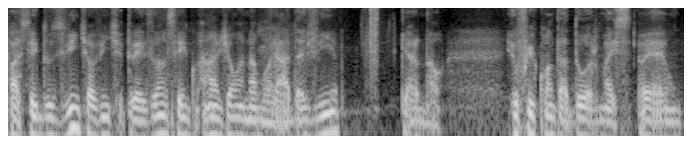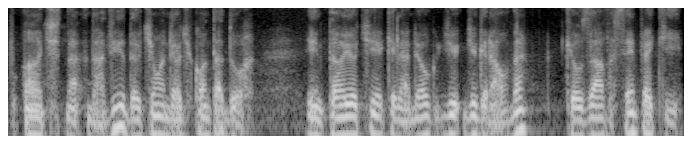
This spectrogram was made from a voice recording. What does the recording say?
Passei dos 20 aos 23 anos sem arranjar uma namorada, vinha, quero não. Eu fui contador, mas é, um, antes na, da vida eu tinha um anel de contador. Então eu tinha aquele anel de, de grau, né? Que eu usava sempre aqui.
